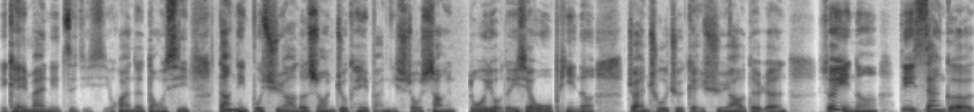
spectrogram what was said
你可以买你自己喜欢的东西。当你不需要的时候，你就可以把你手上多有的一些物品呢，转出去给需要的人。所以呢，第三个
